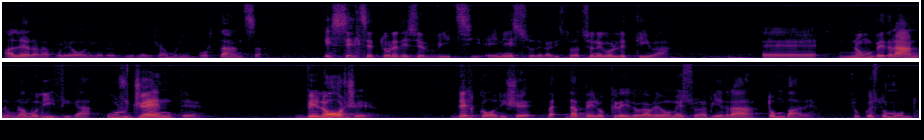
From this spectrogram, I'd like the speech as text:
all'era napoleonica per dirne diciamo, l'importanza. E se il settore dei servizi e in esso della ristorazione collettiva eh, non vedranno una modifica urgente, veloce del codice, beh, davvero credo che avremo messo una pietra tombale su questo mondo,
